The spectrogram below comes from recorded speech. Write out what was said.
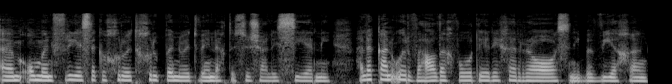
um, om in vreeslike groot groepe noodwendig te sosialiseer nie. Hulle kan oorweldig word deur die geraas en die beweging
